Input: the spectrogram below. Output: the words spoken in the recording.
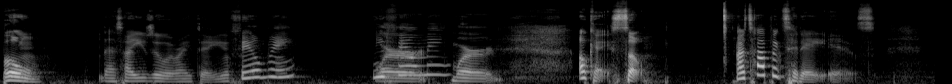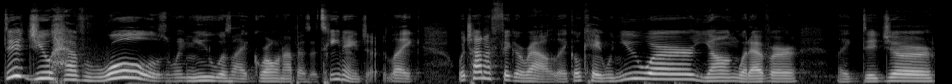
Boom. That's how you do it right there. You feel me? You feel me? Word. Okay, so our topic today is did you have rules when you was like growing up as a teenager? Like we're trying to figure out like okay, when you were young whatever, like did your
